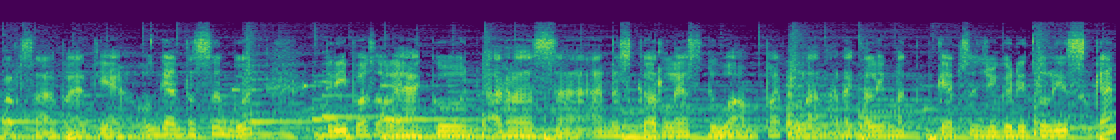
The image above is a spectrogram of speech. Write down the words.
persahabat ya. Unggahan tersebut direpost oleh akun rasa underscore les 2 24 lah. Ada kalimat caption juga dituliskan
